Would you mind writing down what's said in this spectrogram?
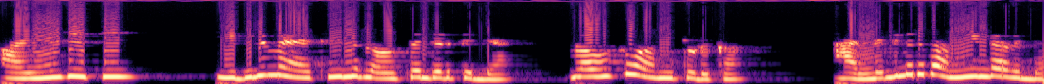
അയ്യോ ചേച്ചി ഇതിന് മാച്ച് ചെയ്യുന്ന ബ്ലൗസ് എന്റെ അടുത്തില്ല ബ്ലൗസ് വാങ്ങിച്ചു കൊടുക്കാം. അല്ലെങ്കിൽ ഒരു ഭംഗി ഉണ്ടാവില്ല.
